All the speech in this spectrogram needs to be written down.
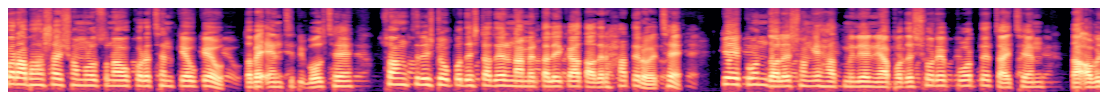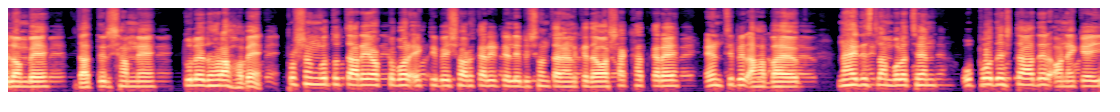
কড়া ভাষায় সমালোচনাও করেছেন কেউ কেউ। তবে এনসিপি বলছে সংশ্লিষ্ট উপদেষ্টাদের নামের তালিকা তাদের হাতে রয়েছে কে কোন দলের সঙ্গে হাত মিলিয়ে নিরাপদে সরে পড়তে চাইছেন তা অবিলম্বে জাতির সামনে তুলে ধরা হবে। প্রসঙ্গত চারই অক্টোবর একটি বেসরকারি টেলিভিশন চ্যানেলকে দেওয়া সাক্ষাৎকারে এনসিপির আহ্বায়ক নাহিদ ইসলাম বলেছেন, উপদেষ্টাদের অনেকেই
